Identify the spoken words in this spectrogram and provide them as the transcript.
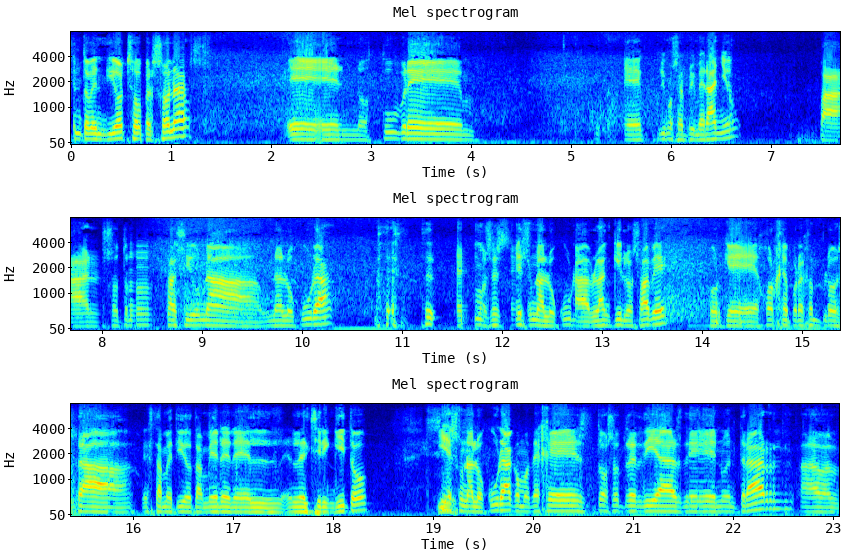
128 personas. En octubre eh, cumplimos el primer año. Para nosotros ha sido una, una locura. Es, es una locura. Blanqui lo sabe, porque Jorge, por ejemplo, está, está metido también en el, en el chiringuito. Y es una locura, como dejes dos o tres días de no entrar, ah,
